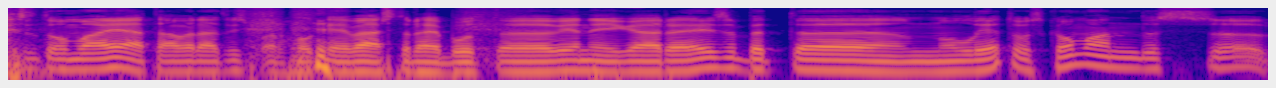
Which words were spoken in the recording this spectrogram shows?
es domāju, jā, tā varētu vispār hokeja vēsturē būt uh, vienīgā reize, bet uh, nu, Lietuvas komandas uh,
